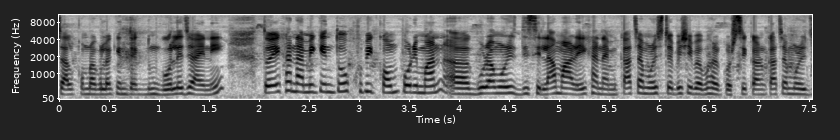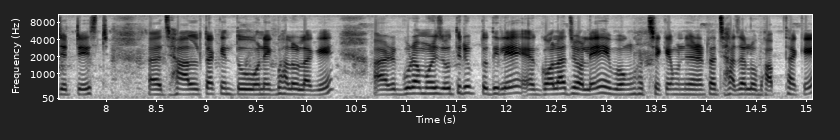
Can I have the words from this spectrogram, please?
চাল কুমড়াগুলো কিন্তু একদম গলে যায়নি। তো এখানে আমি কিন্তু খুবই কম পরিমাণ গুঁড়ামরিচ দিছিলাম আর এখানে আমি কাঁচামরিচটা বেশি ব্যবহার করছি কারণ কাঁচামরিচের টেস্ট ঝালটা কিন্তু অনেক ভালো লাগে। আর গুঁড়ামরিচ অতিরিক্ত দিলে গলা জলে এবং হচ্ছে কেমন যেন একটা ঝাঁঝালো ভাব থাকে।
